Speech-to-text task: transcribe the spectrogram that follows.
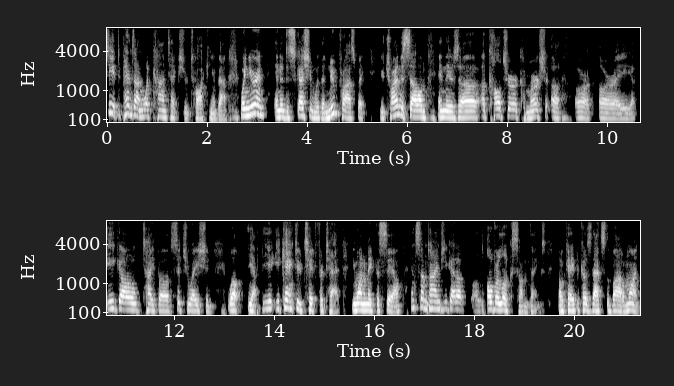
See, it depends on what context you're talking about. When you're in, in a discussion with a new prospect, you're trying to sell them and there's a, a culture, a commercial, uh, or, or a ego type of situation. Well, yeah, you, you can't do tit for tat. You want to make the sale. And sometimes you got to uh, overlook some things, okay, because that's the bottom line.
